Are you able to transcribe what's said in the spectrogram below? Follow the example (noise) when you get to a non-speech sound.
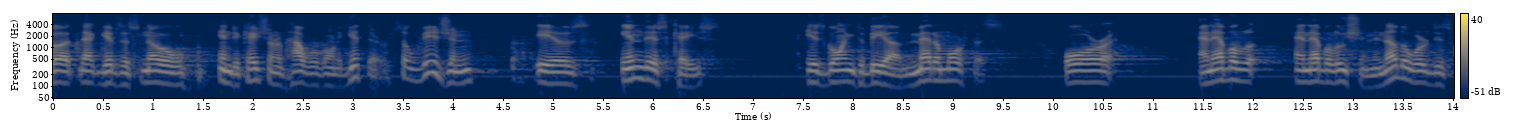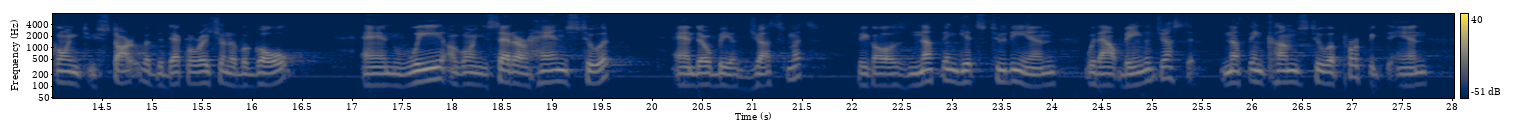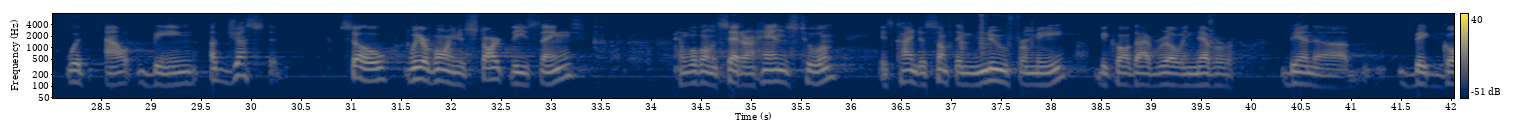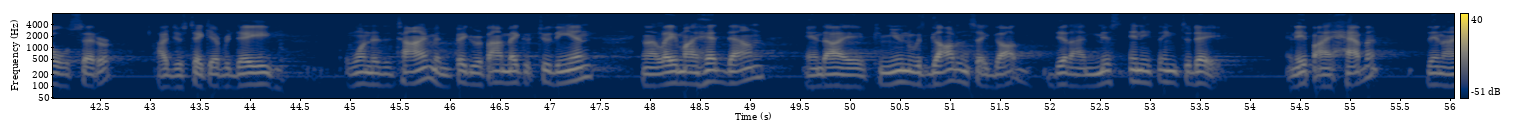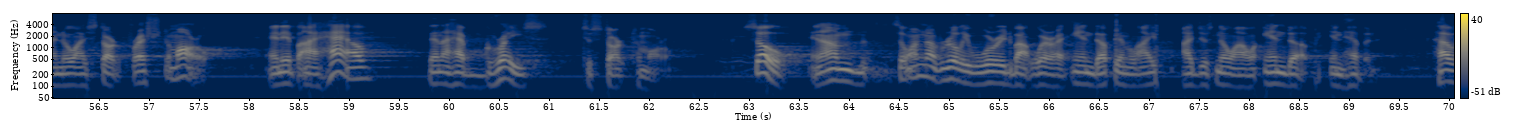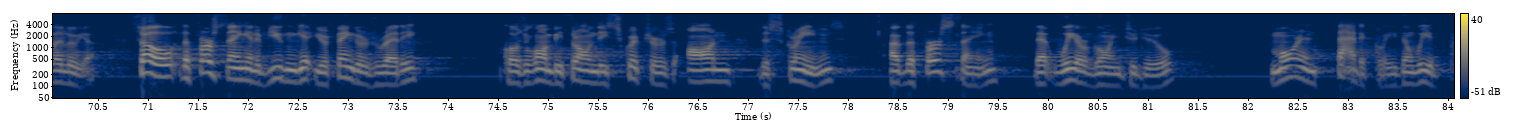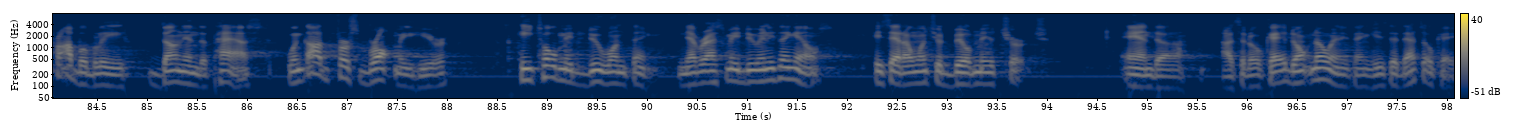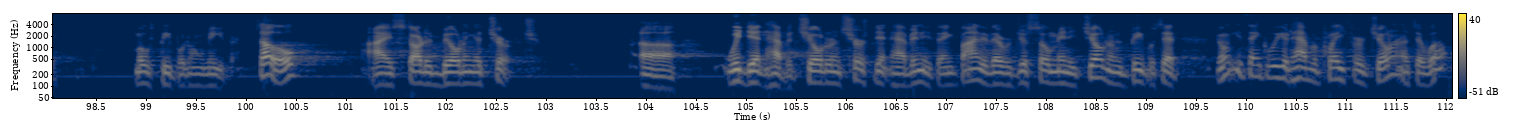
but that gives us no indication of how we're going to get there. So vision is, in this case, is going to be a metamorphosis or an, evol- an evolution. In other words, it's going to start with the declaration of a goal, and we are going to set our hands to it, and there will be adjustments because nothing gets to the end without being adjusted. Nothing comes to a perfect end without being adjusted. So we are going to start these things and we're going to set our hands to them. It's kind of something new for me because I've really never been a big goal setter. I just take every day one at a time and figure if I make it to the end and I lay my head down and I commune with God and say, God, did I miss anything today? And if I haven't, then I know I start fresh tomorrow. And if I have, then I have grace to start tomorrow. So, and I'm so I'm not really worried about where I end up in life. I just know I'll end up in heaven. Hallelujah. So, the first thing, and if you can get your fingers ready, because we're going to be throwing these scriptures on the screens, of the first thing that we are going to do more emphatically than we have probably done in the past. When God first brought me here, He told me to do one thing. He never asked me to do anything else. He said, I want you to build me a church. And uh, I said, okay, don't know anything. He said, that's okay. Most people don't either. So I started building a church. Uh, we didn't have a children's church, didn't have anything. Finally, there were just so many children, people said, Don't you think we could have a place for children? I said, Well,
